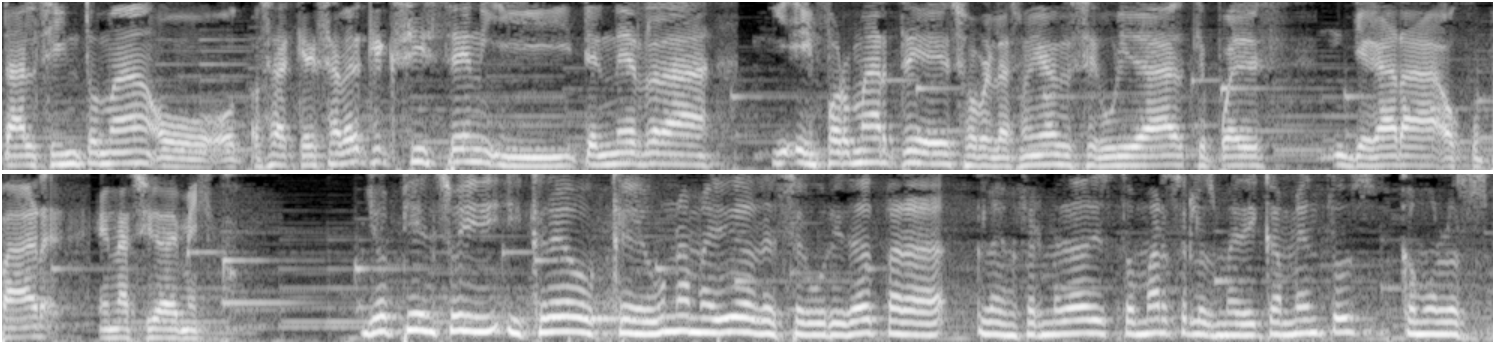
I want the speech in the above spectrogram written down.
tal síntoma o, o, sea, que saber que existen y tenerla, informarte sobre las medidas de seguridad que puedes llegar a ocupar en la Ciudad de México. Yo pienso y, creo que una medida de seguridad para la enfermedad es tomarse los medicamentos como los,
